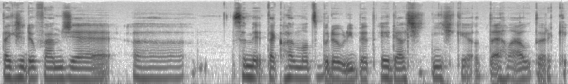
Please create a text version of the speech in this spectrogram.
takže doufám, že uh, se mi takhle moc budou líbit i další knížky od téhle autorky.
